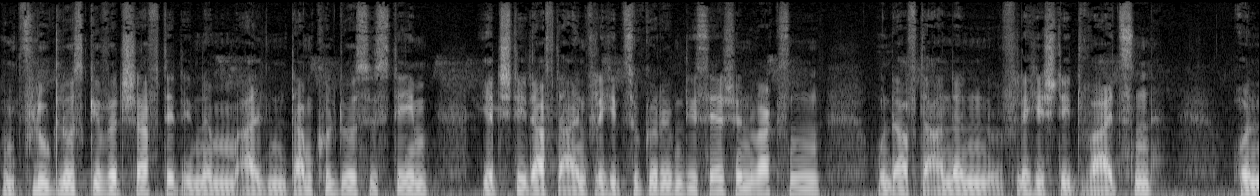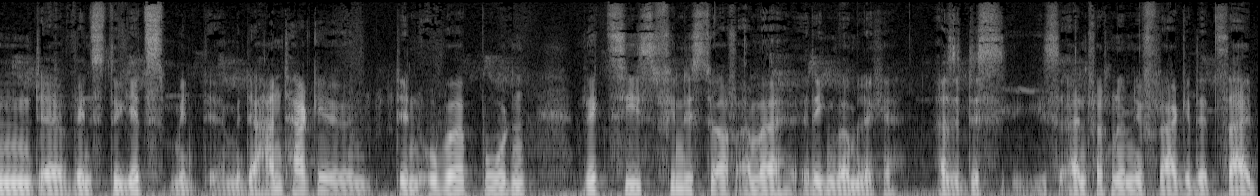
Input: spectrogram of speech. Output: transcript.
und pfluglos gewirtschaftet in einem alten Dammkultursystem. Jetzt steht auf der einen Fläche Zuckerrüben, die sehr schön wachsen und auf der anderen Fläche steht Weizen. Und äh, wenn du jetzt mit, äh, mit der Handhacke den Oberboden wegziehst, findest du auf einmal Regenwurmlöcher. Also das ist einfach nur eine Frage der Zeit.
